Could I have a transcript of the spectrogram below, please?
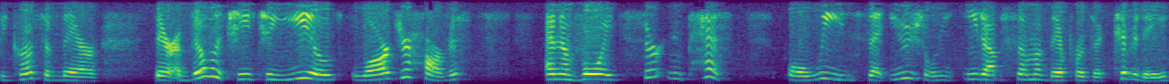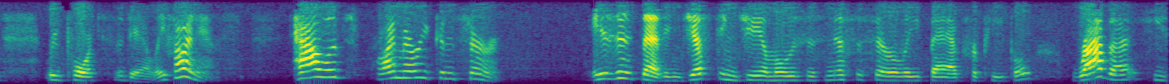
because of their their ability to yield larger harvests and avoid certain pests or weeds that usually eat up some of their productivity, reports the Daily Finance. Taleb's primary concern isn't that ingesting GMOs is necessarily bad for people. Rather, he's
